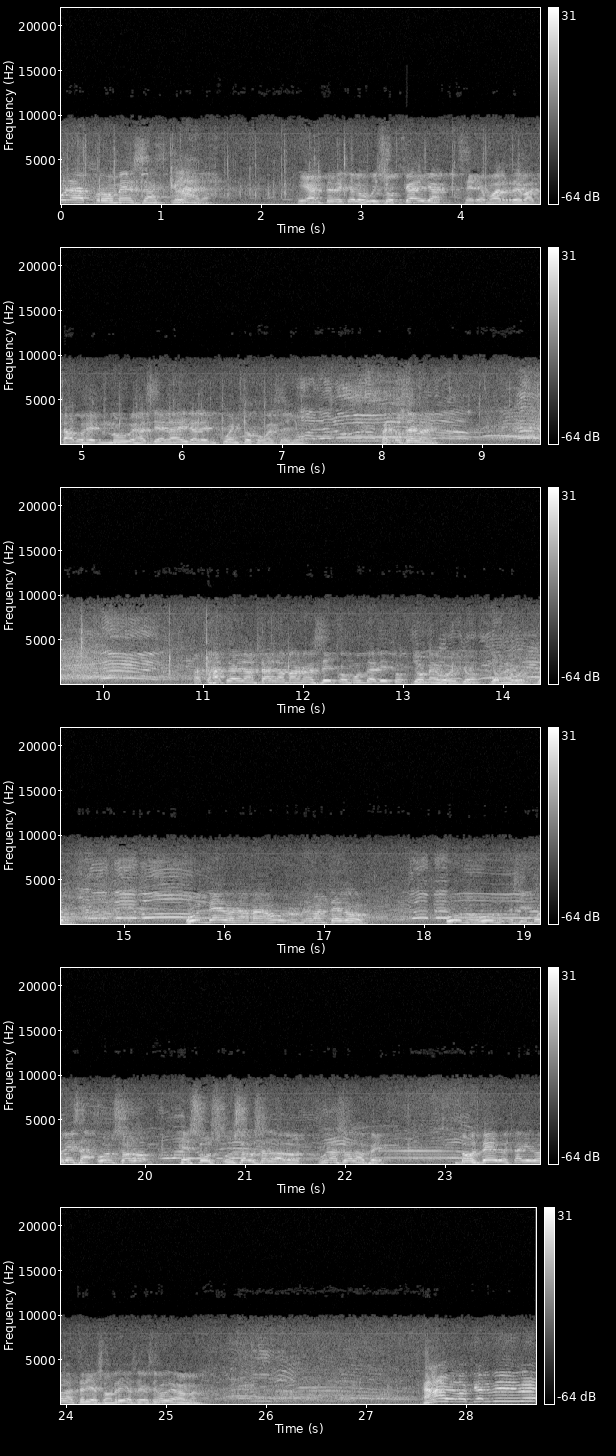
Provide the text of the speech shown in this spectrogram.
Una promesa clara que antes de que los juicios caigan, seremos arrebatados en nubes hacia el aire al encuentro con el Señor. ¿Cuántos se van? ¿Cuántos de levantar la mano así con un dedito? Yo me voy, yo, yo me voy, yo. Un dedo nada más, uno, levante dos. Uno, uno, que simboliza un solo Jesús, un solo Salvador, una sola fe. Dos dedos, está aquí idolatría, sonríase que el Señor le ama. ¡Alabe lo que Él vive!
